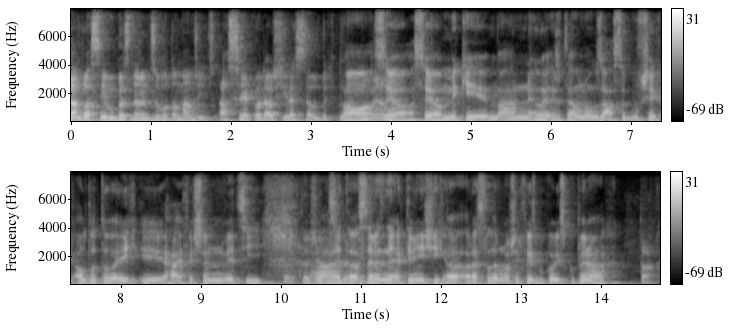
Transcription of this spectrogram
tam vlastně vůbec nevím, co o tom mám říct. Asi jako další resell bych to No, asi jo, asi jo. Mickey má neuvěřitelnou zásobu všech outletových i high fashion věcí. Tak, takže a je to taky... asi jeden z nejaktivnějších wrestlerů na všech facebookových skupinách. Tak.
